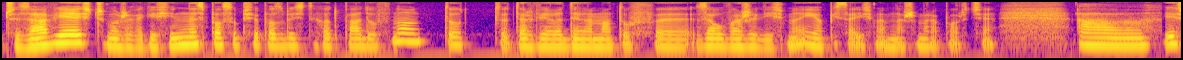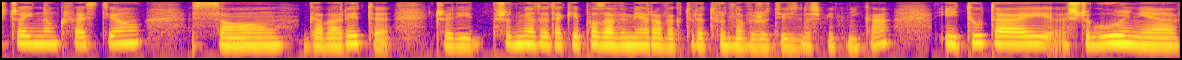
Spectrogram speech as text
Czy zawieść, czy może w jakiś inny sposób się pozbyć tych odpadów? No, tu też wiele dylematów y, zauważyliśmy i opisaliśmy w naszym raporcie. A jeszcze inną kwestią są gabaryty, czyli przedmioty takie pozawymiarowe, które trudno wyrzucić do śmietnika. I tutaj szczególnie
